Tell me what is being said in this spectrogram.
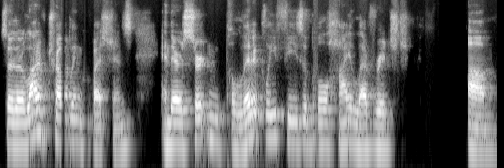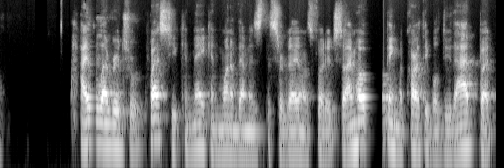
So there are a lot of troubling questions, and there are certain politically feasible, high leverage, um, high leverage requests you can make, and one of them is the surveillance footage. So I'm hoping McCarthy will do that, but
